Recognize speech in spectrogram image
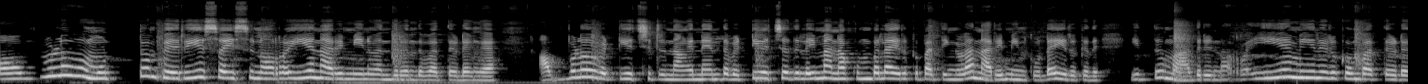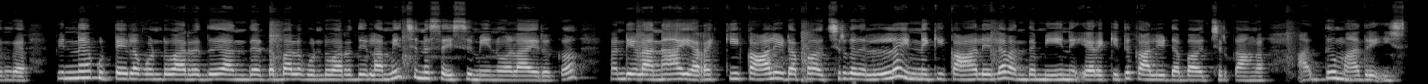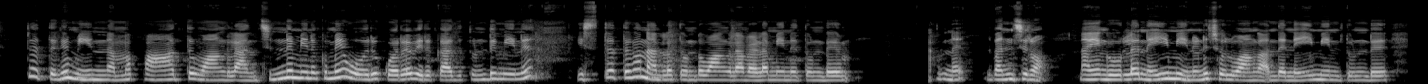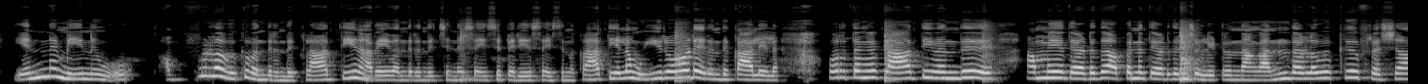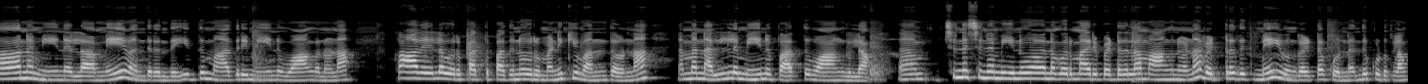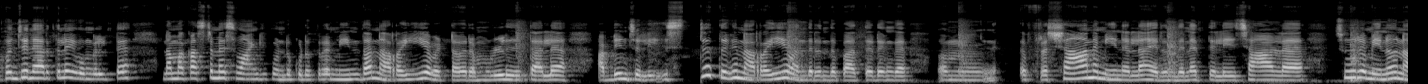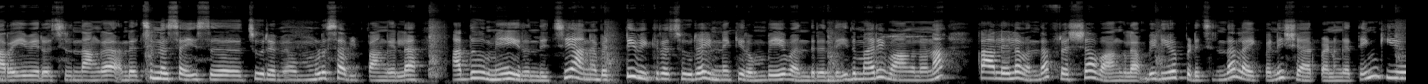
அவ்வளவு முட்டம் பெரிய சைஸு நிறைய நிறைய மீன் வந்துருந்து பார்த்துடுங்க. அவ்வளோ வெட்டி வச்சுட்டு இருந்தாங்க இந்த இந்த வெட்டி வச்சதுலேயுமே ஆனால் கும்பலாக இருக்குது பார்த்தீங்களா நிறைய மீன் கூட இருக்குது. இது மாதிரி நிறைய மீன் இருக்கும் பார்த்துடுங்க பின்ன குட்டையில் கொண்டு வர்றது அந்த டப்பாவில் கொண்டு வர்றது எல்லாமே சின்ன சைஸு மீன்களாக இருக்கும். வண்டியெல்லாம் நான் இறக்கி காலி டப்பா வச்சுருக்கதெல்லாம் இன்றைக்கி காலையில் வந்த மீன் இறக்கிட்டு காலி டப்பா வச்சுருக்காங்க. அது மாதிரி இஷ்டத்துக்கு மீன் நம்ம பார்த்து வாங்கலாம். சின்ன மீனுக்குமே ஒரு குறைவு இருக்காது. துண்டு மீன் இஷ்டத்துக்கும் நல்ல துண்டு வாங்கலாம். வெலை மீன் துண்டு. வஞ்சிரம். நான் எங்கள் ஊரில் நெய் மீனுன்னு சொல்லுவாங்க. அந்த நெய் மீன் துண்டு என்ன மீன் அவ்வளவுக்கு வந்திருந்து கிளாத்தியும் நிறைய வந்திருந்து சின்ன சைஸு பெரிய சைஸுன்னு கிளாத்தியெல்லாம் உயிரோடு இருந்து காலையில். ஒருத்தவங்க கிளாத்தி வந்து அம்மையை தேடுது அப்பனை தேடுதுன்னு சொல்லிட்டு இருந்தாங்க. அந்த அளவுக்கு ஃப்ரெஷ்ஷான மீன் எல்லாமே வந்திருந்து இது மாதிரி மீன் வாங்கணுன்னா காலையில் ஒரு பத்து பதினோரு மணிக்கு வந்தோன்னா நம்ம நல்ல மீன் பார்த்து வாங்கலாம். சின்ன சின்ன மீன் நம்ம ஒரு மாதிரிப்பட்டதெல்லாம் வாங்கினோன்னா வெட்டுறதுக்குமே இவங்கள்ட்ட கொண்டு வந்து கொடுக்கலாம். கொஞ்ச நேரத்தில் இவங்கள்ட்ட நம்ம கஸ்டமர்ஸ் வாங்கி கொண்டு கொடுக்குற மீன் தான் நிறைய வெட்ட வர முள் தலை அப்படின்னு சொல்லி இஷ்டத்துக்கு நிறைய வந்துருந்து பார்த்துடுங்க. ஃப்ரெஷ்ஷான மீனெல்லாம் இருந்து நெத்தலி சாலை சூரை மீனும் நிறைய பேர் வச்சுருந்தாங்க. அந்த சின்ன சைஸு சூரை முழுசாக விற்பாங்கல்ல அதுவுமே இருந்துச்சு. ஆனால் வெட்டி விற்கிற சூரை இன்றைக்கி ரொம்பவே வந்திருந்து. இது மாதிரி வாங்கினோன்னா காலையில் வந்தால் ஃப்ரெஷ்ஷாக வாங்கலாம். வீடியோ பிடிச்சிருந்தா லைக் பண்ணி ஷேர் பண்ணுங்கள் தேங்க்யூ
